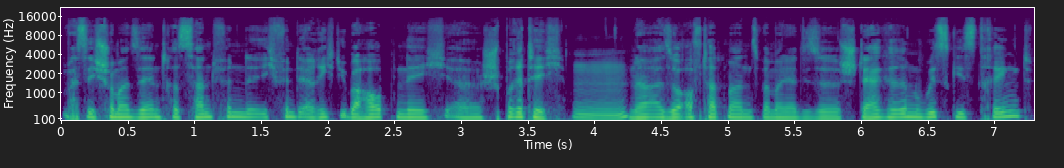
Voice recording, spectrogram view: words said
Was ich schon mal sehr interessant finde, ich finde, er riecht überhaupt nicht äh, sprittig. Mhm. Ne, also oft hat man es, wenn man ja diese stärkeren Whiskys trinkt,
